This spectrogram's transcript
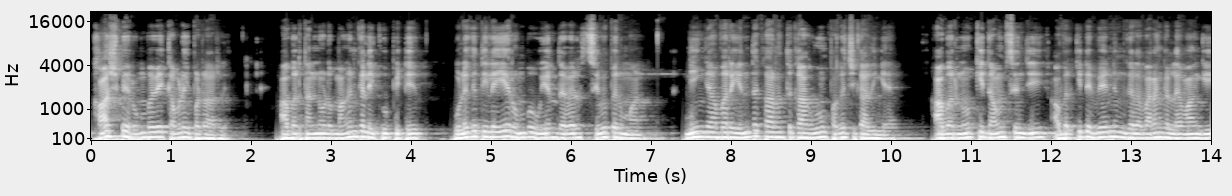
காஷ்மீர் ரொம்பவே கவலைப்படுறாரு. அவர் தன்னோட மகன்களை கூப்பிட்டு உலகத்திலேயே ரொம்ப உயர்ந்தவர் சிவபெருமான். நீங்கள் அவரை எந்த காரணத்துக்காகவும் பகச்சிக்காதீங்க. அவர் நோக்கி தவம் செஞ்சு அவர்கிட்ட வேணுங்கிற வரங்களை வாங்கி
